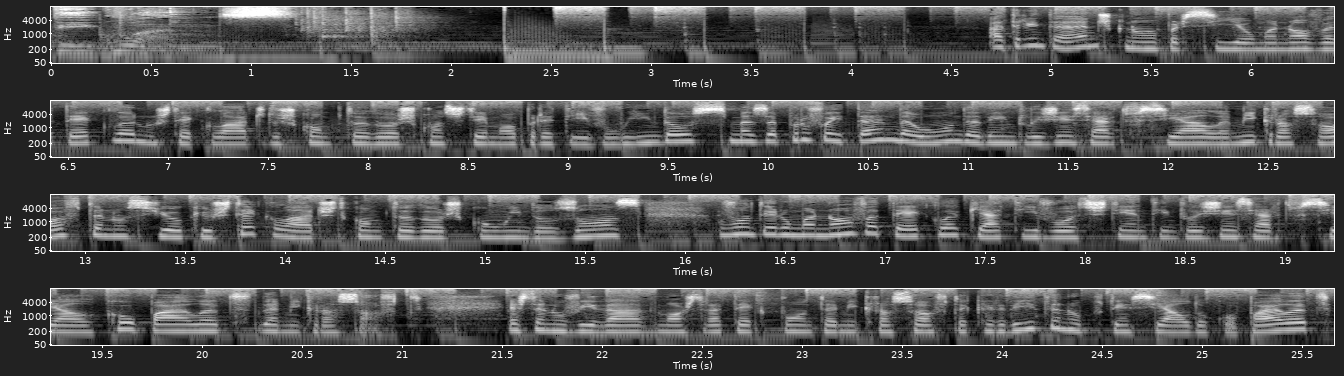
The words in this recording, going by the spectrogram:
Big Ones. Há 30 anos que não aparecia uma nova tecla nos teclados dos computadores com sistema operativo Windows, mas aproveitando a onda da inteligência artificial, a Microsoft anunciou que os teclados de computadores com Windows 11 vão ter uma nova tecla que ativa o assistente de inteligência artificial Copilot da Microsoft. Esta novidade mostra até que ponto a Microsoft acredita no potencial do Copilot,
